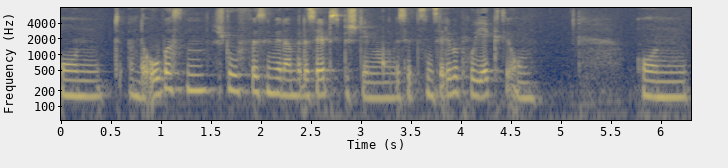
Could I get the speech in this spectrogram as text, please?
Und an der obersten Stufe sind wir dann bei der Selbstbestimmung. Wir setzen selber Projekte um. Und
